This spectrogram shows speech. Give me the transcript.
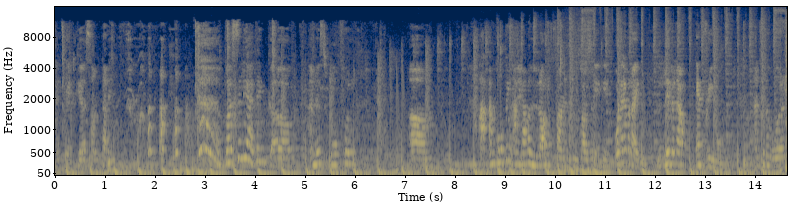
a headgear sometimes. Personally, I think um, I'm just hopeful. Um, I- I'm hoping I have a lot of fun in 2018. Whatever I do, live it up every moment. And for the world,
